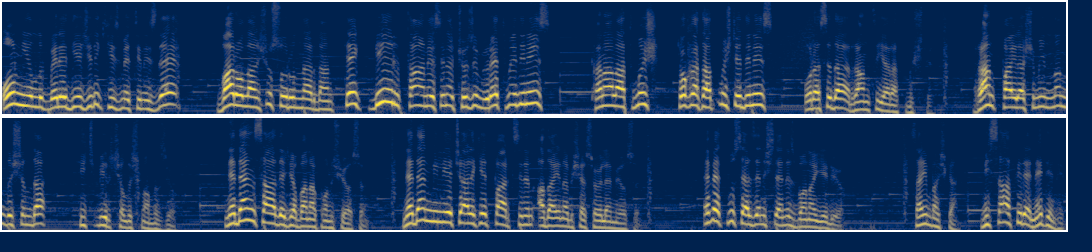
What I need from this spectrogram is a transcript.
10 yıllık belediyecilik hizmetinizde var olan şu sorunlardan tek bir tanesine çözüm üretmediniz. Kanal atmış, tokat atmış dediniz. Orası da rantı yaratmıştı. Rant paylaşımının dışında hiçbir çalışmamız yok. Neden sadece bana konuşuyorsun? Neden Milliyetçi Hareket Partisi'nin adayına bir şey söylemiyorsun? Evet bu serzenişleriniz bana geliyor. Sayın Başkan, misafire ne denir?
